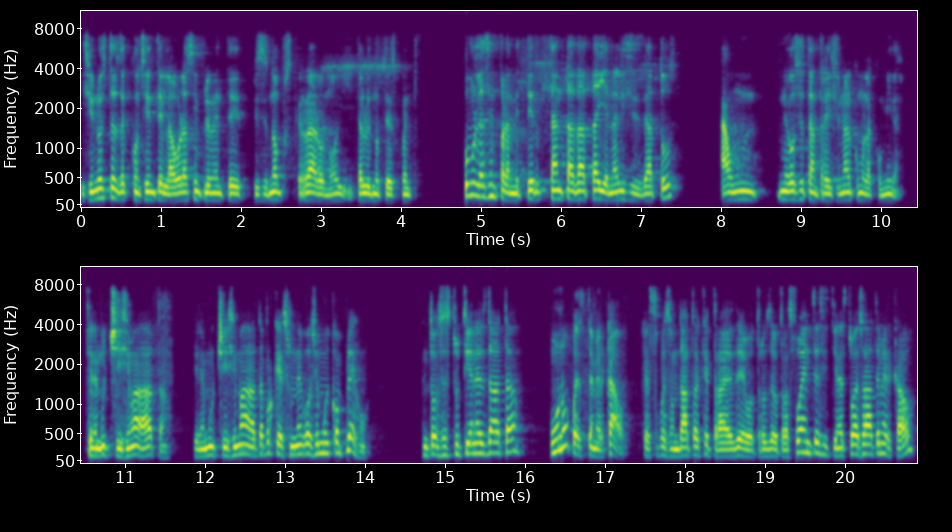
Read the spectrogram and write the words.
y si no estás consciente de la hora, simplemente dices, no, pues qué raro, ¿no? Y tal vez no te des cuenta. ¿Cómo le hacen para meter tanta data y análisis de datos a un negocio tan tradicional como la comida? Tiene muchísima data, tiene muchísima data porque es un negocio muy complejo. Entonces tú tienes data, uno pues de mercado, que pues son datos que traes de otros de otras fuentes y tienes toda esa data de mercado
